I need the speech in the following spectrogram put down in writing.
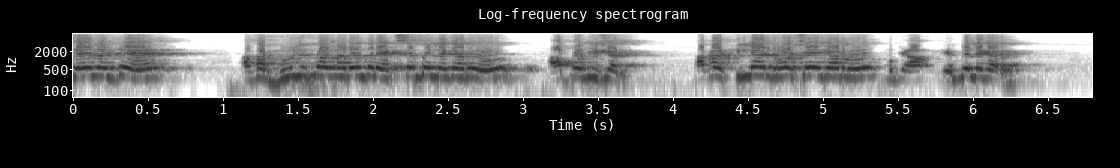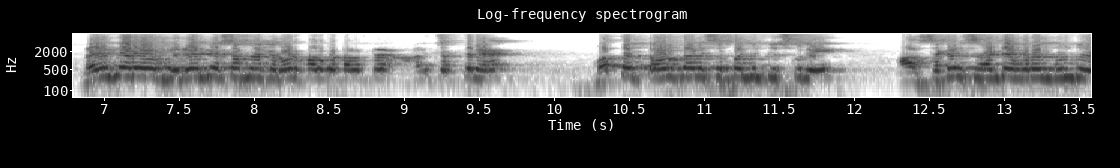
చేయాలంటే అక్కడ ధూళిపాల్ నరేంద్ర ఎక్స్ ఎమ్మెల్యే గారు ఆపోజిషన్. అక్కడ కిల్లారి రోషయ్య గారు ఎమ్మెల్యే గారు. నవీన్ గారు మీరు ఏం చేస్తాం నాకు రోడ్డు పాల్గొట్టాలంటే అని చెప్తేనే మొత్తం టౌన్ ప్లానింగ్ సిబ్బందిని తీసుకుని ఆ సెకండ్ సండే ఒక రోజు ముందు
